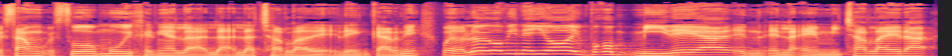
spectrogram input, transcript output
estuvo muy genial la, charla de, Encarni. Bueno, luego vine yo y un poco mi idea en mi charla era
